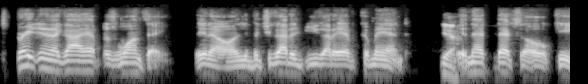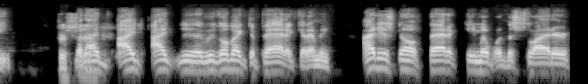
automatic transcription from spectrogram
straightening a guy up is one thing, you know, but you got to you got to have command. Yeah. and that that's the whole key. For sure. But I, I, I, you know, we go back to Paddack, and I mean, I just know if Paddack came up with a slider,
